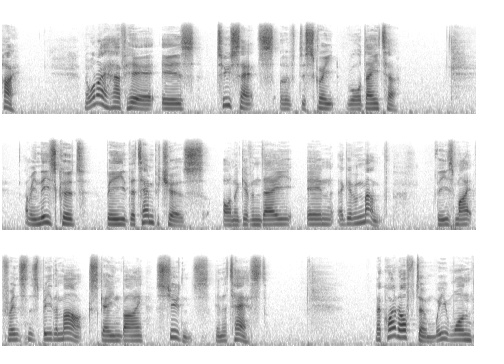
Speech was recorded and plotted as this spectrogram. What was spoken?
Hi. Now what I have here is two sets of discrete raw data. I mean these could be the temperatures on a given day in a given month. These might for instance be the marks gained by students in a test. Now quite often we want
